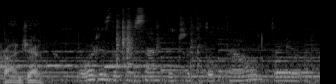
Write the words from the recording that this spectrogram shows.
project. What is the percentage of Total? You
